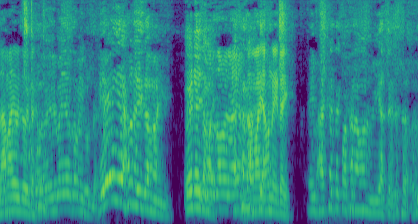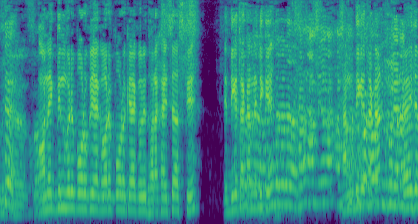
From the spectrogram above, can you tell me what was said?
জামাই ওই যে ওইটা এই এখন এই জামাই। এটাই জামাই। জামাই এখন এটাই এই ভাইয়ের কথা আমার বিয়ে আছে অনেকদিন ধরে পরকিয়া করে পরকিয়া করে ধরা খাইছে আজকে। এদিকে তাকান এদিকে। সামনের দিকে তাকান। এই যে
